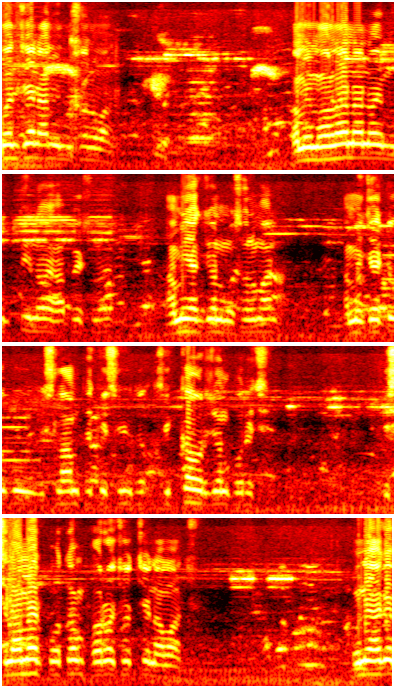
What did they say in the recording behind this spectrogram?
বলছেন, আমি মুসলমান। আমি মৌলানা নয় মুক্তি নয়, হাফেজ নয়। আমি একজন মুসলমান। আমি যেটুকু ইসলাম থেকে শিক্ষা অর্জন করেছি। ইসলামের প্রথম ফরজ হচ্ছে নামাজ। উনি আগে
